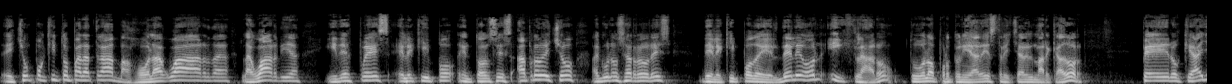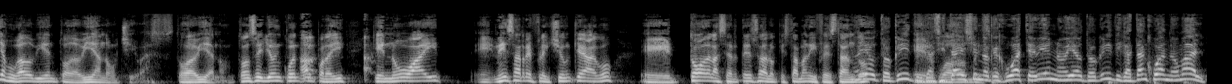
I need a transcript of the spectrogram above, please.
echó un poquito para atrás, bajó la guarda, la guardia y después el equipo entonces aprovechó algunos errores del equipo de, de León y claro, tuvo la oportunidad de estrechar el marcador. Pero que haya jugado bien todavía no, Chivas, todavía no. Entonces yo encuentro Ah, por ahí que no hay en esa reflexión que hago eh, toda la certeza de lo que está manifestando. No hay autocrítica. Si está diciendo que jugaste bien, no hay autocrítica. Están jugando mal.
